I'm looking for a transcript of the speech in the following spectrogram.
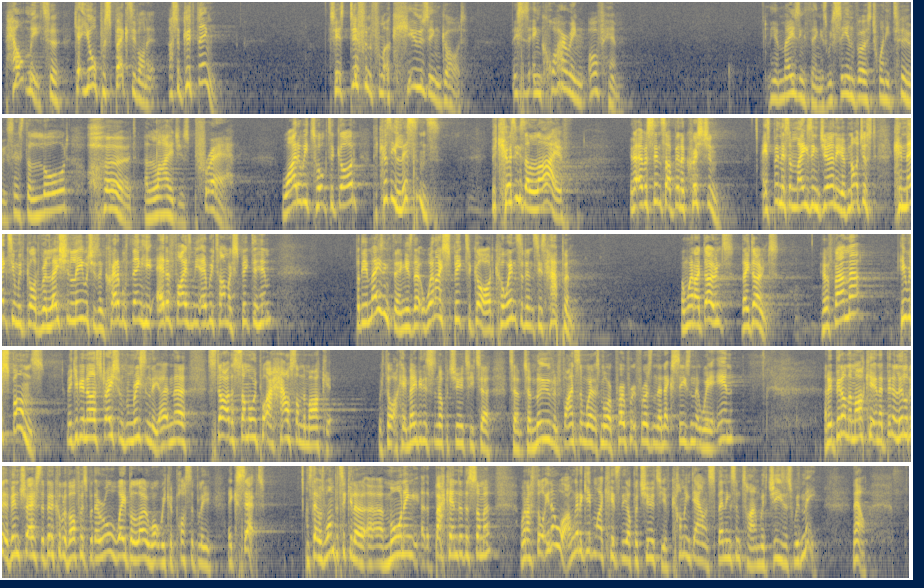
help me to get your perspective on it. That's a good thing. See, it's different from accusing God. This is inquiring of Him. The amazing thing is, we see in verse 22, it says, The Lord heard Elijah's prayer. Why do we talk to God? Because He listens, because He's alive. You know, ever since I've been a Christian, it's been this amazing journey of not just connecting with God relationally, which is an incredible thing. He edifies me every time I speak to Him. But the amazing thing is that when I speak to God, coincidences happen. And when I don't, they don't. You ever found that? He responds. Let me give you an illustration from recently. In the start of the summer, we put our house on the market. We thought, okay, maybe this is an opportunity to, to, to move and find somewhere that's more appropriate for us in the next season that we're in. And it'd been on the market and there'd been a little bit of interest, there'd been a couple of offers, but they were all way below what we could possibly accept. And so there was one particular uh, morning at the back end of the summer when I thought, you know what, I'm going to give my kids the opportunity of coming down and spending some time with Jesus with me. Now,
